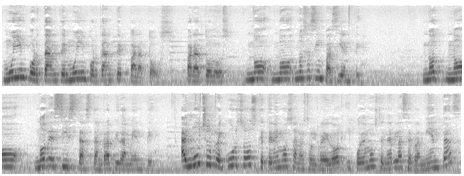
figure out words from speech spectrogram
muy importante, muy importante para todos, para todos. No, no, no seas impaciente. No, no, no desistas tan rápidamente. Hay muchos recursos que tenemos a nuestro alrededor y podemos tener las herramientas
